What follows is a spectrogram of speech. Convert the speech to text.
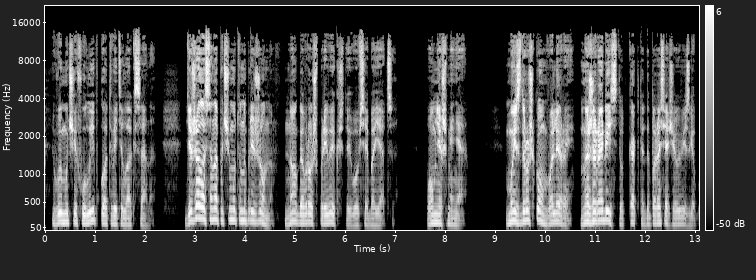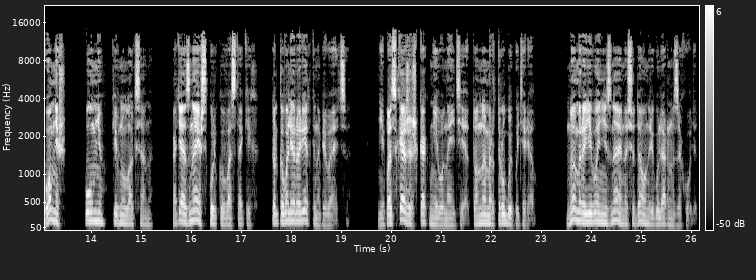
— вымучив улыбку, ответила Оксана. Держалась она почему-то напряженно, но Гаврош привык, что его все боятся. «Помнишь меня?» Мы с дружком Валерой нажрались тут как-то до поросячьего визга, помнишь? Помню, кивнула Оксана. Хотя знаешь, сколько у вас таких? Только Валера редко напивается. Не подскажешь, как мне его найти, а то номер трубы потерял. Номера его не знаю, но сюда он регулярно заходит.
